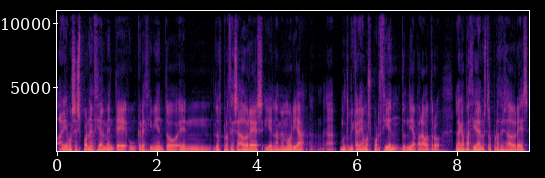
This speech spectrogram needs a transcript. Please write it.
haríamos exponencialmente un crecimiento en los procesadores y en la memoria. Eh, Multiplicaríamos por 100 de un día para otro la capacidad de nuestros procesadores.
